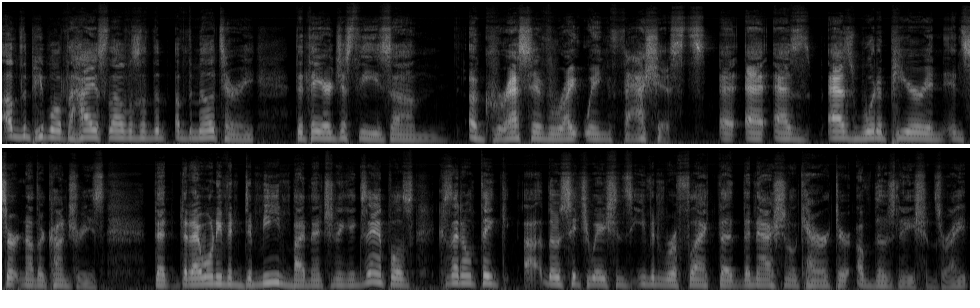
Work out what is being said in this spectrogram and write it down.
of the people at the highest levels of the of the military that they are just these um, aggressive right wing fascists, as as would appear in in certain other countries that that I won't even demean by mentioning examples because I don't think uh, those situations even reflect the the national character of those nations, right?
